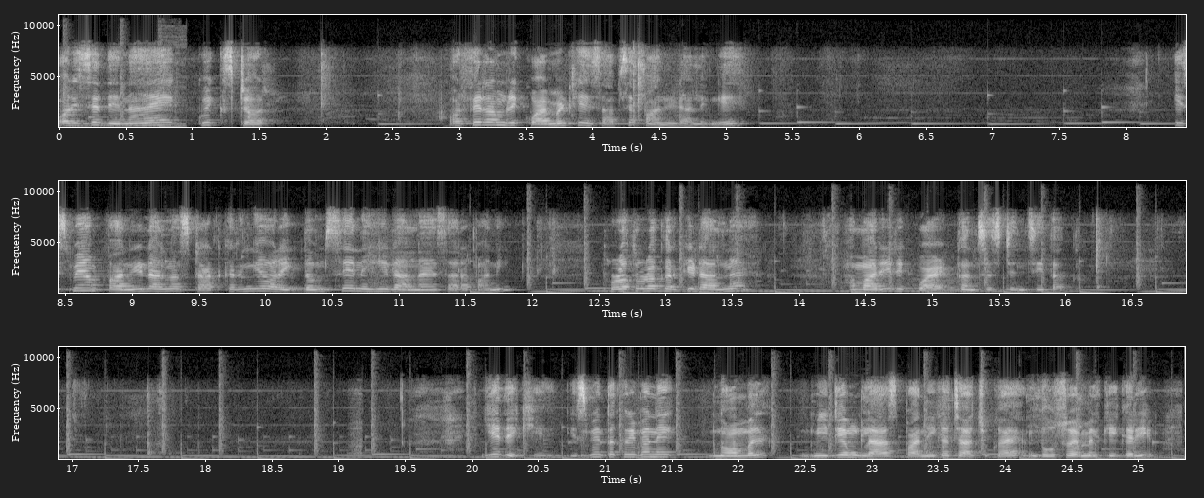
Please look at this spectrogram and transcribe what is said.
और इसे देना है क्विक स्टर और फिर हम रिक्वायरमेंट के हिसाब से पानी डालेंगे। इसमें हम पानी डालना स्टार्ट करेंगे और एकदम से नहीं डालना है सारा पानी। थोड़ा थोड़ा करके डालना है हमारी रिक्वायर्ड कंसिस्टेंसी तक। ये देखिए, इसमें तकरीबन एक नॉर्मल मीडियम ग्लास पानी का जा चुका है 200 ml के करीब।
